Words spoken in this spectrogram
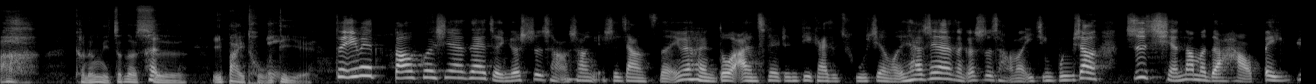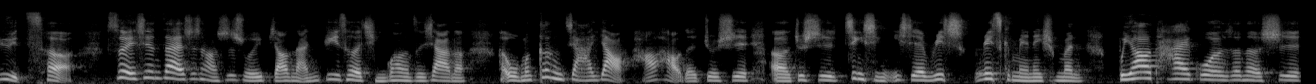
啊，可能你真的是一败涂地耶。对，因为包括现在在整个市场上也是这样子的，因为很多 uncertainty 开始出现了。你看现在整个市场呢，已经不像之前那么的好被预测，所以现在市场是属于比较难预测的情况之下呢，我们更加要好好的就是呃，就是进行一些 risk risk management。不要太过，真的是，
